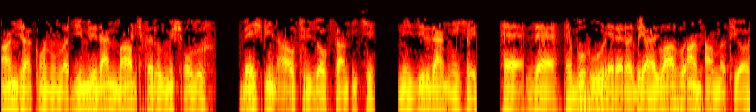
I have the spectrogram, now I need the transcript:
Ancak onunla cimriden mal çıkarılmış olur. 5692 Nezir'den Nehri H.Z. Ebu Hurer'e radıyallahu an anlatıyor.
